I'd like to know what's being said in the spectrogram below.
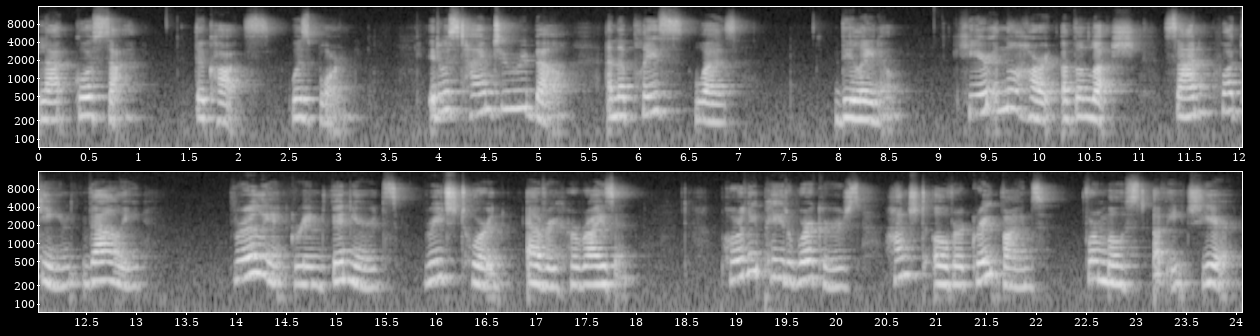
La Causa, the cause, was born. It was time to rebel, and the place was Delano. Here in the heart of the lush San Joaquin Valley, brilliant green vineyards reached toward every horizon. Poorly paid workers hunched over grapevines for most of each year.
